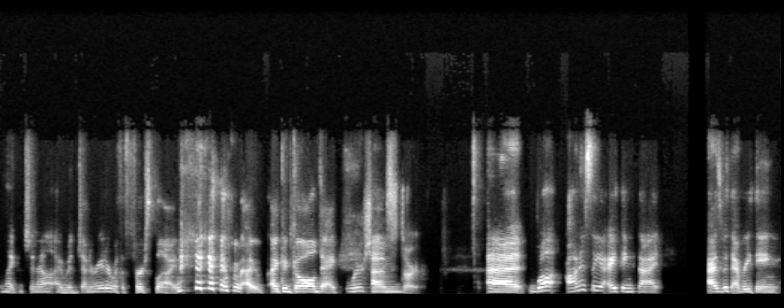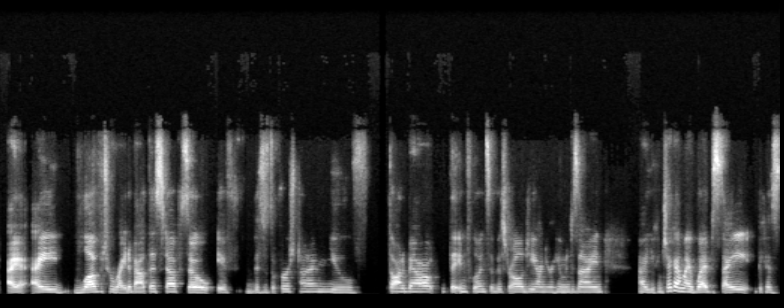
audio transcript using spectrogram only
Like Janelle, I'm a generator with a first line. I, I could go all day. Where should um, I start? Uh, well, honestly, I think that as with everything, I, I love to write about this stuff. So if this is the first time you've thought about the influence of astrology on your human design, uh, you can check out my website because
